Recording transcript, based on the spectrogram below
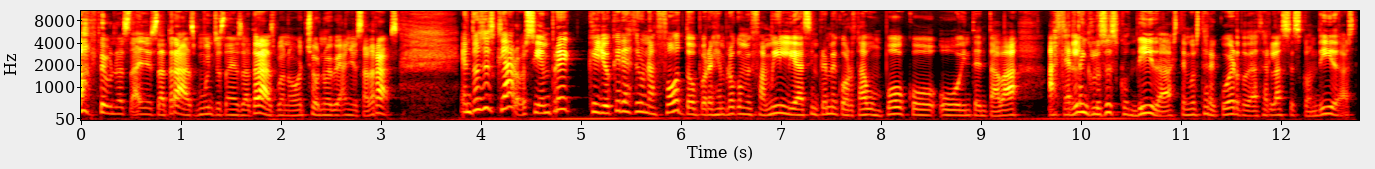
hace unos años atrás, muchos años atrás, bueno, 8 o 9 años atrás. Entonces, claro, siempre que yo quería hacer una foto, por ejemplo, con mi familia, siempre me cortaba un poco o intentaba hacerla incluso escondidas. Tengo este recuerdo de hacerlas escondidas.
